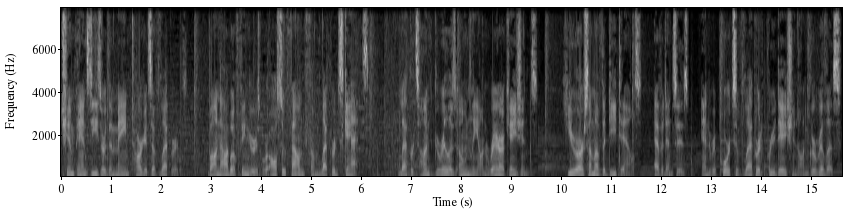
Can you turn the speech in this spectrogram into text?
chimpanzees are the main targets of leopards. Bonobo fingers were also found from leopard scats. Leopards hunt gorillas only on rare occasions. Here are some of the details, evidences, and reports of leopard predation on gorillas.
